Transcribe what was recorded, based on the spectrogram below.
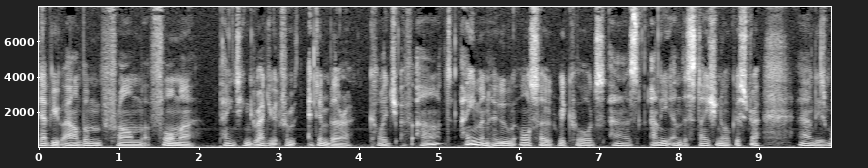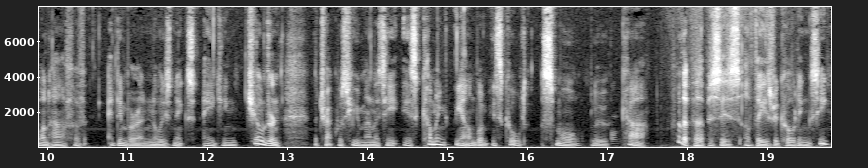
Debut album from former painting graduate from Edinburgh College of Art, Eamon, who also records as Annie and the Station Orchestra and is one half of Edinburgh Noisenicks Aging Children. The track was Humanity is Coming. The album is called Small Blue Car. For the purposes of these recordings, he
